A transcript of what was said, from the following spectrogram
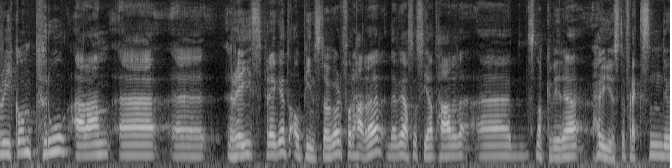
Recon Pro er en eh, eh, racepreget alpinstøvel for herrer. Det vil altså si at her eh, snakker vi det høyeste fleksen du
